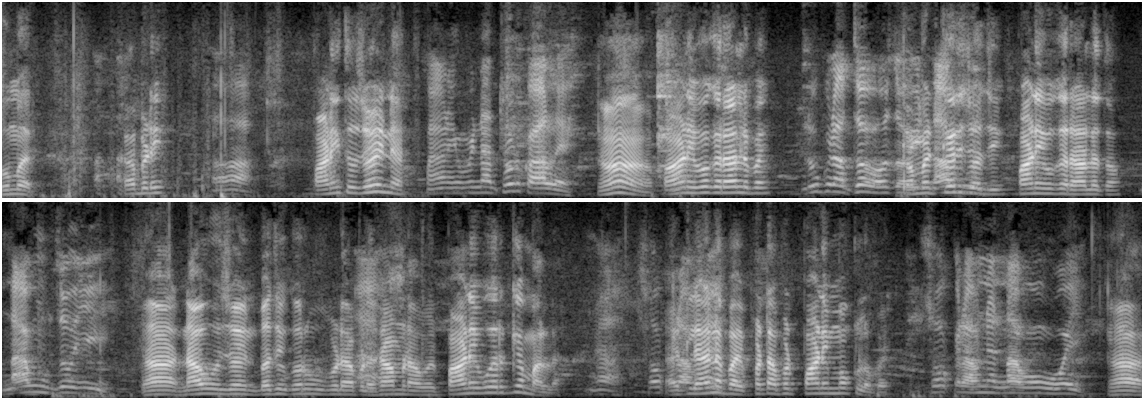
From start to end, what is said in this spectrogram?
ઘુમર. કાબડી? પાણી તો જોઈ ને? પાણી વિના થોડુંક હાલે. હા પાણી વગર હાલે ભાઈ. લુગડા ધોવો કમેન્ટ કરી જોજી પાણી વગર હાલે તો. નાવું જોઈએ. હા નાવું જોઈએ બધું કરવું પડે આપણે રામડા હોય. પાણી વગર કેમ હાલે? એટલે હે ને ભાઈ ફટાફટ પાણી મોકલો ભાઈ. છોકરાઓને નાવું હોય. હા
